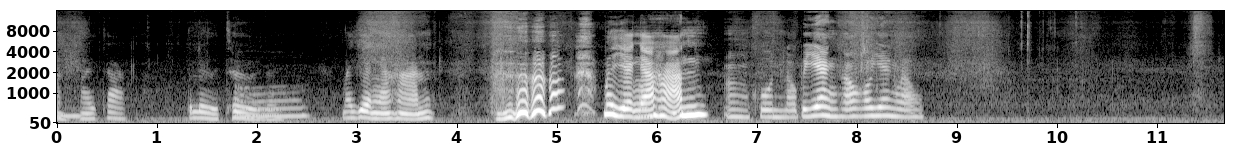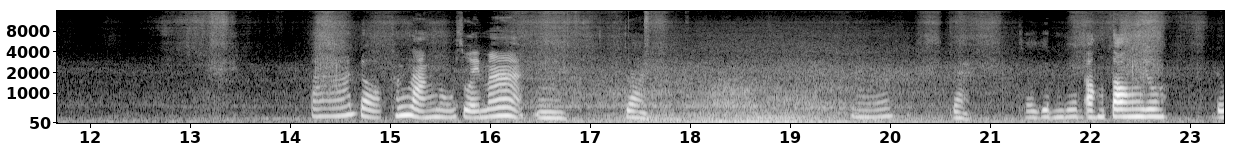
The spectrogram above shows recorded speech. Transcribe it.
ะหอยทากเปลือเธอเลย มาแย่งอาหาร มาแย่งอาหาร อืมคนเราไปแย่งเขาเขาแย่งเราตาดดอกข้างหลังหนูสวยมาก อืมจ้ะอืมจ้ะใจเย็นเย็นอองตองอยู่ๆดู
